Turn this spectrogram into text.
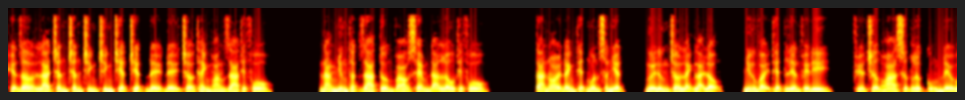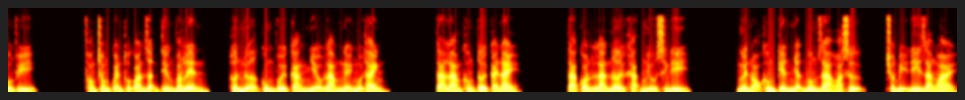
hiện giờ là chân chân chính chính triệt triệt để để trở thành hoàng gia thiết phô. Nàng nhưng thật ra tưởng vào xem đã lâu thiết phô. Ta nói đánh thiết muốn sân nhiệt, ngươi đừng chờ lệnh lại lộng, như vậy thiết liền phế đi, phía trước hoa sức lực cũng đều bổng phí. Phòng trong quen thuộc oán giận tiếng vang lên, hơn nữa cùng với càng nhiều làm nghề ngội thanh. Ta làm không tới cái này. Ta còn là nơi khác mưu sinh đi. Người nọ không kiên nhẫn buông ra hỏa sự, chuẩn bị đi ra ngoài.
